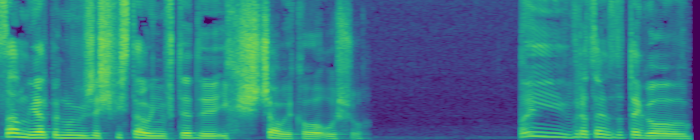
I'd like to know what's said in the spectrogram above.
Sam Jarpen mówił, że świstały im wtedy ich szczały koło uszu. No i wracając do tego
